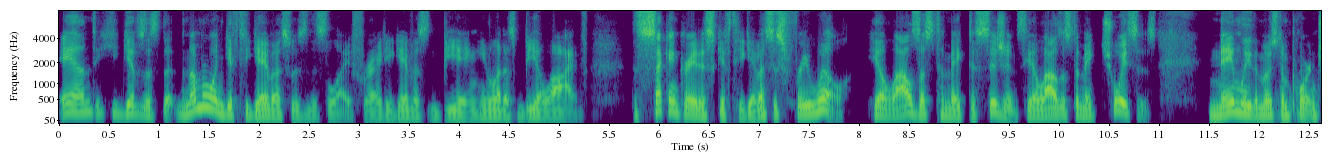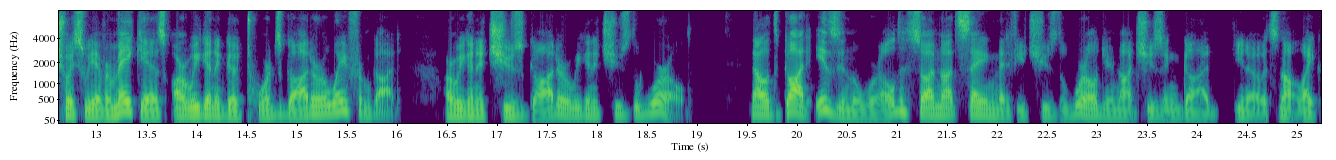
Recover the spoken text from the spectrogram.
And He gives us the, the number one gift He gave us was this life, right? He gave us being, He let us be alive. The second greatest gift He gave us is free will. He allows us to make decisions, He allows us to make choices. Namely, the most important choice we ever make is are we going to go towards God or away from God? Are we going to choose God or are we going to choose the world? Now, God is in the world. So I'm not saying that if you choose the world, you're not choosing God. You know, it's not like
